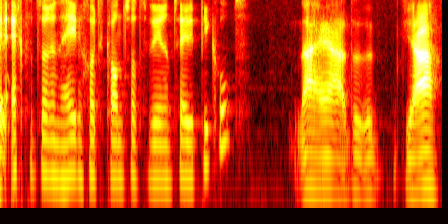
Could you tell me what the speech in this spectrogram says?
je we- echt dat er een hele grote kans dat er weer een tweede piek komt? Nou ja, dat- ja,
